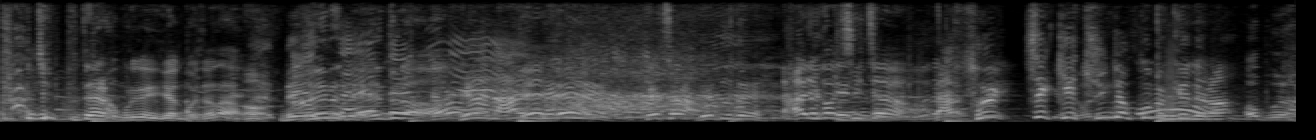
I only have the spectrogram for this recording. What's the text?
편집 부대라고 우리가 얘기한 거잖아. 얘는 애들아. 야, 나 네, 내, 네, 괜찮아 내도 돼. 아 이건 진짜 나 솔직히 충격 고백해도 되나? 어 뭐야?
